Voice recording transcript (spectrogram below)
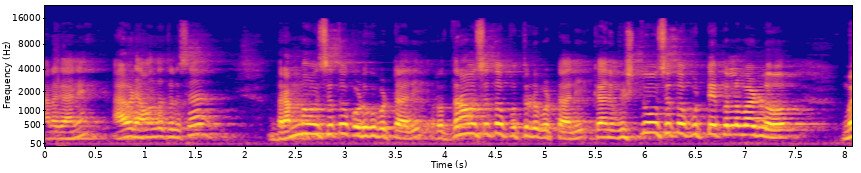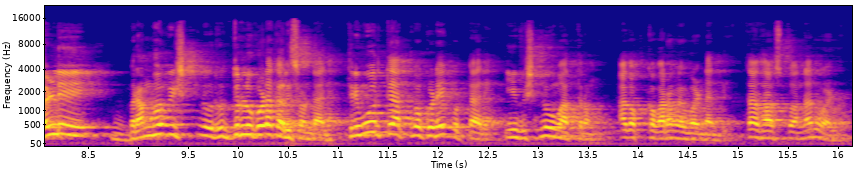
అనగానే ఆవిడ ఏమందో తెలుసా? బ్రహ్మవంశతో కొడుకు పుట్టాలి రుద్రవంశతో పుత్రుడు పుట్టాలి కానీ విష్ణువంశతో పుట్టే పిల్లవాడిలో మళ్ళీ బ్రహ్మ విష్ణు రుద్రులు కూడా కలిసి ఉండాలి. త్రిమూర్తి ఆత్మకుడే పుట్టాలి. ఈ విష్ణువు మాత్రం అదొక్క వరం ఇవ్వండి అంది. తథాస్తు అన్నారు వాళ్ళు.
